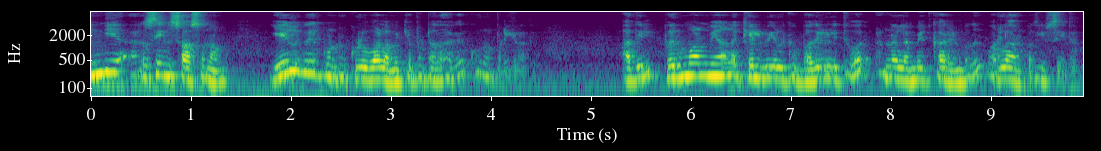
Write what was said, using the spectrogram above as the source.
இந்திய அரசியல் சாசனம் ஏழு பேர் கொண்ட குழுவால் அமைக்கப்பட்டதாக கூறப்படுகிறது. அதில் பெரும்பான்மையான கேள்விகளுக்கு பதிலளித்தவர் அண்ணல் அம்பேத்கர் என்பது வரலாறு பதிவு செய்தது.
